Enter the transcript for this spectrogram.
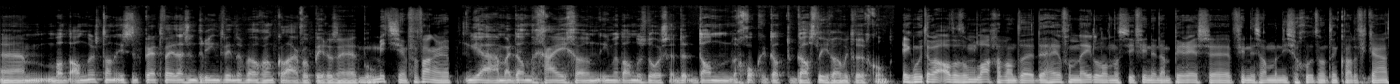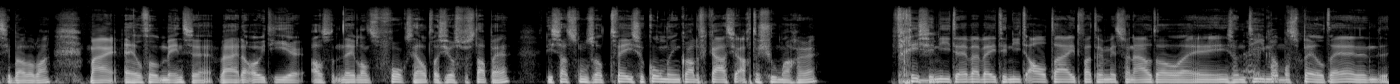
Um, want anders dan is het per 2023 wel gewoon klaar voor Perez en Red Bull. Mits je een vervanger hebt. Ja, maar dan ga je gewoon iemand anders door. Dan gok ik dat Gasly gewoon weer terugkomt. Ik moet er wel altijd om lachen, want de, de heel veel Nederlanders die vinden dan Perez uh, vinden ze allemaal niet zo goed, want een kwalificatie, bla bla bla. Maar heel veel mensen, hadden ooit hier als Nederlandse volksheld was Jos Verstappen. Hè? Die zat soms wel twee seconden in kwalificatie achter Schumacher. Vergis je niet, hè? wij weten niet altijd wat er met zo'n auto uh, in zo'n team ja, allemaal speelt. Hè? En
